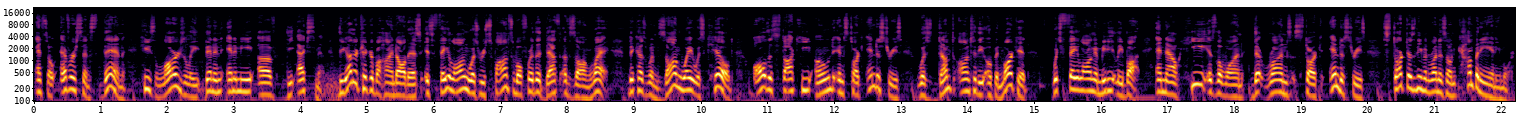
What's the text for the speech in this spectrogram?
And so ever since then, he's largely been an enemy of the X-Men. The other kicker behind all this is Fei Long was responsible for the death of Zong Wei, because when Zong Wei was killed, all the stock he owned in Stark Industries was dumped onto the open market which Fei Long immediately bought. And now he is the one that runs Stark Industries. Stark doesn't even run his own company anymore.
